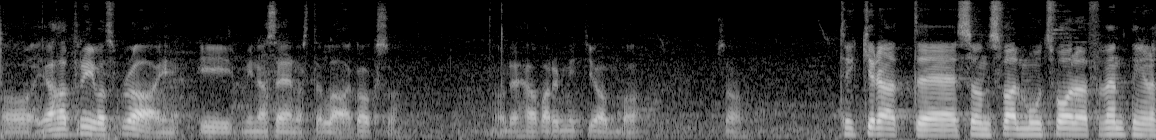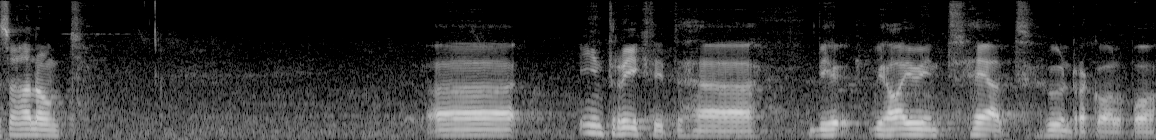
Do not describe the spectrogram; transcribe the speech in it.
Och, och jag har trivats bra i, i mina senaste lag också. Och det har varit mitt jobb. Och, så. Tycker du att eh, Sundsvall motsvarar förväntningarna så här långt? Uh, inte riktigt. Uh, vi, vi har ju inte helt hundra koll på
